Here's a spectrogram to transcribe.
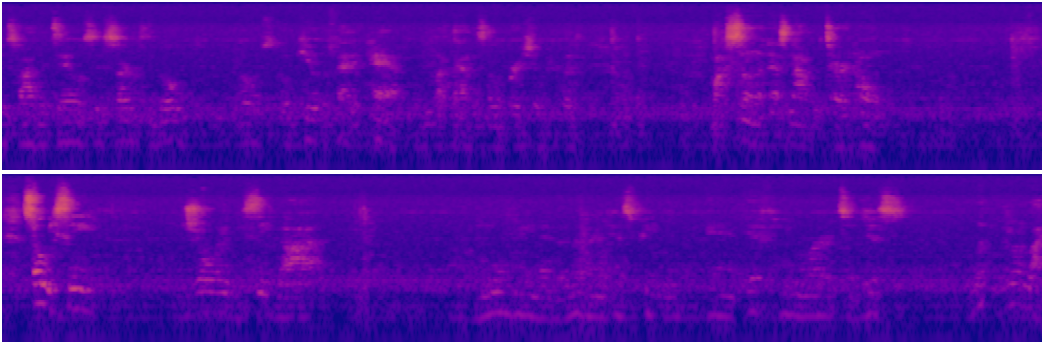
his father tells his servants to go, go, go kill the fatted calf. We like to have a celebration because my son has not returned home. So we see joy, we see God moving and delivering his people. And if you were to just look at your life,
